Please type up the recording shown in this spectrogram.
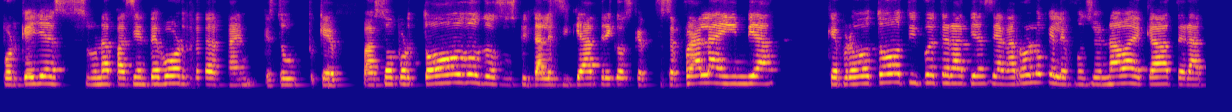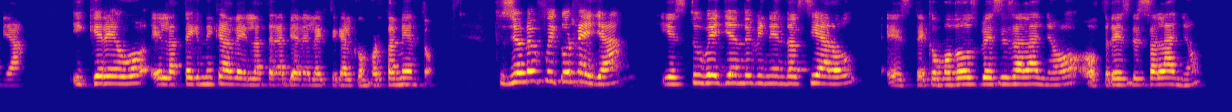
porque ella es una paciente borderline que, estuvo, que pasó por todos los hospitales psiquiátricos, que se fue a la India, que probó todo tipo de terapias y agarró lo que le funcionaba de cada terapia y creó la técnica de la terapia dialéctica del comportamiento. Entonces yo me fui con ella y estuve yendo y viniendo a Seattle este, como dos veces al año o tres veces al año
